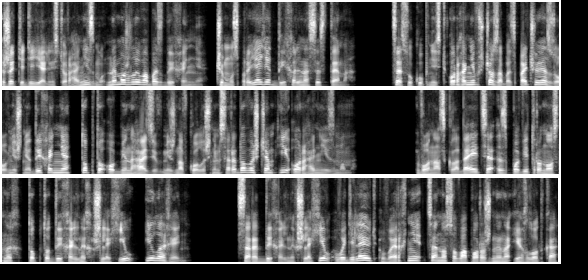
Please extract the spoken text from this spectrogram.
Життєдіяльність організму неможлива без дихання, чому сприяє дихальна система. Це сукупність органів, що забезпечує зовнішнє дихання, тобто обмін газів між навколишнім середовищем і організмом. Вона складається з повітроносних, тобто дихальних шляхів і легень. Серед дихальних шляхів виділяють верхні це носова порожнина і глотка,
